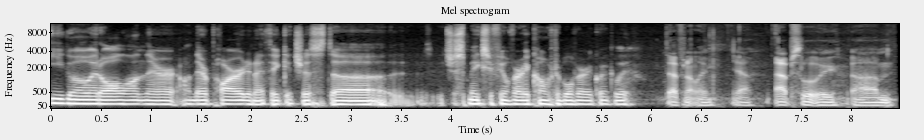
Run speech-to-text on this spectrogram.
ego at all on their on their part, and I think it just uh, it just makes you feel very comfortable very quickly. Definitely, yeah, absolutely. Um,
